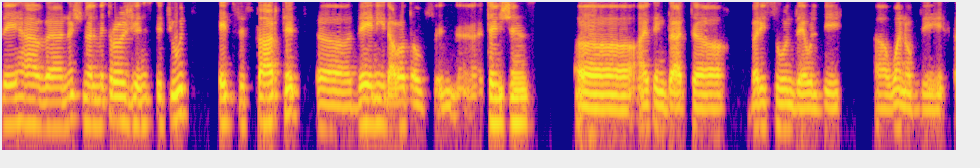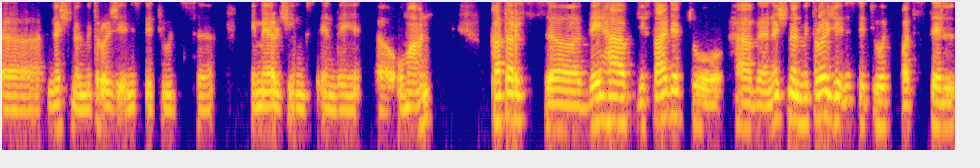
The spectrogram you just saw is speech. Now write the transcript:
they have a National Metrology Institute. It's started. Uh, they need a lot of uh, attentions. Uh, I think that uh, very soon they will be uh, one of the uh, National Meteorology Institutes uh, emerging in the Oman. Qatar, they have decided to have a National Meteorology Institute, but still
